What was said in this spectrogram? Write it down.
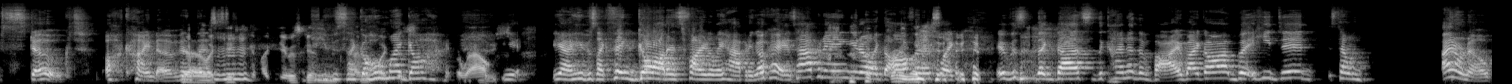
stoked, uh, kind of. Yeah, like he, like he was getting. he was like, "Oh my god." Aroused. Yeah, yeah, he was like, "Thank God, it's finally happening." Okay, it's happening. You know, like the office, like it was like that's the kind of the vibe I got. But he did sound, I don't know,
